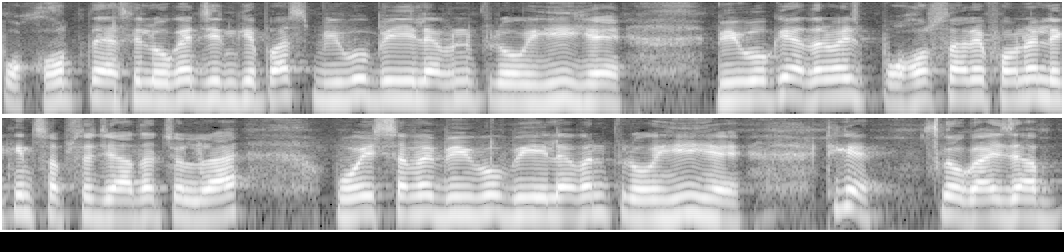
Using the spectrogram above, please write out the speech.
बहुत ऐसे लोग हैं जिनके पास वीवो वी इलेवन प्रो ही है। वीवो के अदरवाइज़ बहुत सारे फ़ोन हैं, लेकिन सबसे ज़्यादा चल रहा है वो इस समय वीवो वी इलेवन प्रो ही है। ठीक है? तो गाइज़ अब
